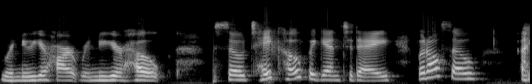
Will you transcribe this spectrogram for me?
renew your heart, renew your hope. So take hope again today, but also uh,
